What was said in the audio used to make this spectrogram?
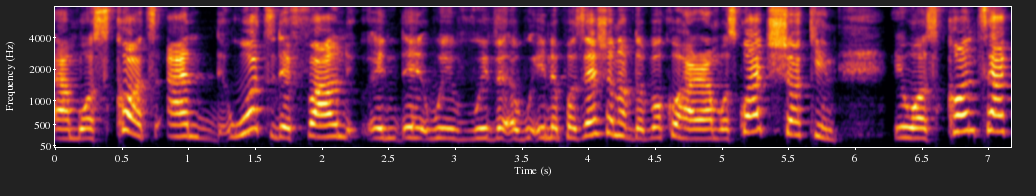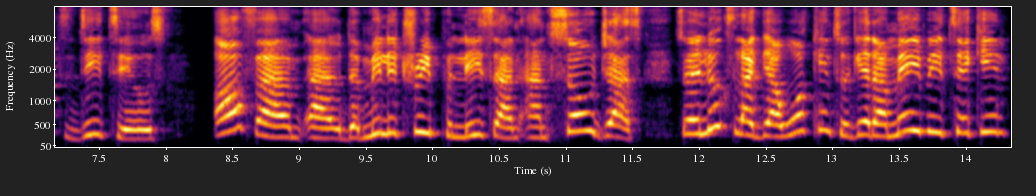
um, was caught, and what they found in, with, with uh, in the possession of the Boko Haram was quite shocking. It was contact details of um, uh, the military, police, and and soldiers. So it looks like they are working together, maybe taking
